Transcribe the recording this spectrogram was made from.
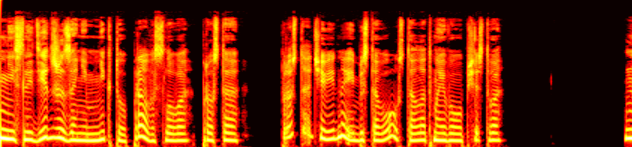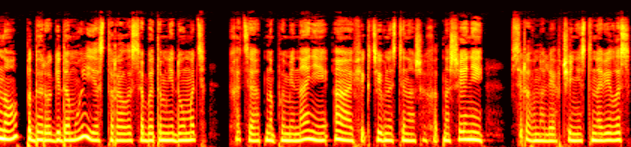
Не следит же за ним никто, право слово. Просто... Просто, очевидно, и без того устал от моего общества. Но по дороге домой я старалась об этом не думать, хотя от напоминаний о эффективности наших отношений все равно легче не становилось.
